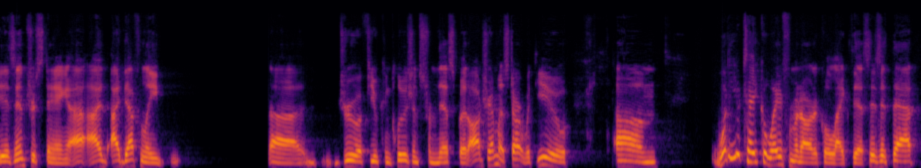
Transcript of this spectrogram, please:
is interesting. I, I, I definitely uh, drew a few conclusions from this. But Audrey, I'm going to start with you. Um, what do you take away from an article like this? Is it that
